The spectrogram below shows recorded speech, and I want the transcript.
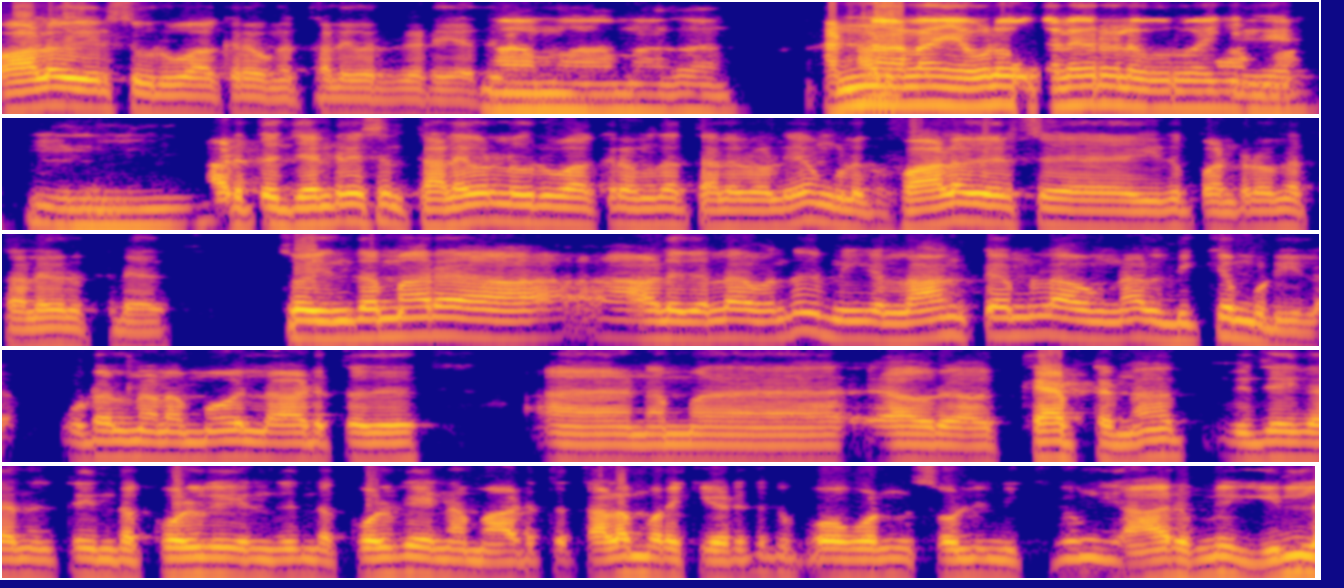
ஃபாலோயர்ஸ் உருவாக்குறவங்க தலைவர் கிடையாது. ஆமா, ஆமா. அதான். அண்ணாலாம் எவ்வளவு தலைவர்கள. ம். அடுத்த ஜெனரேஷன் தலைவர்கள உருவாக்குறவங்க தான் தலைவர்களே உங்களுக்கு ஃபாலோயர்ஸ் இது பண்றவங்க தலைவர் கிடையாது. ஸோ இந்த ஆ ஆளுகள்லாம் வந்து நீங்க லாங் டெர்ம்ல அவங்கனால நிக்க முடியல. உடல் நலமோ, இல்ல அடுத்தது நம்ம அவரு கேப்டனா விஜயகாந்த் இந்த கொள்கை இருந்து இந்த கொள்கைய நம்ம அடுத்த தலைமுறைக்கு எடுத்துட்டு போகணும்னு சொல்லி நிக்கிறவங்க யாருமே இல்ல.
